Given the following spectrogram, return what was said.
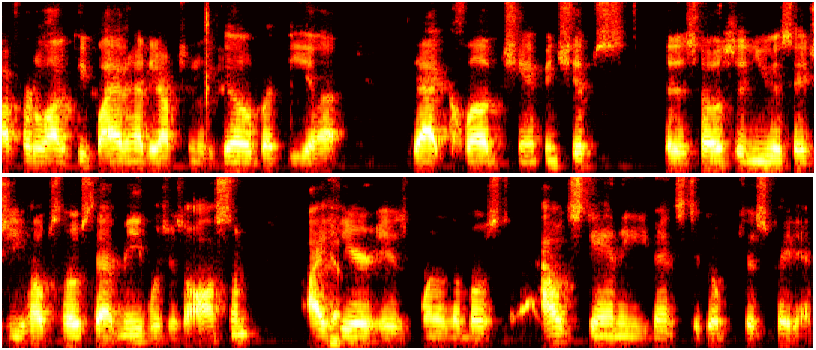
I've heard a lot of people. I haven't had the opportunity to go, but the uh, that club championships that is hosted, in USAG helps host that meet, which is awesome. I yep. hear is one of the most outstanding events to go participate in.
